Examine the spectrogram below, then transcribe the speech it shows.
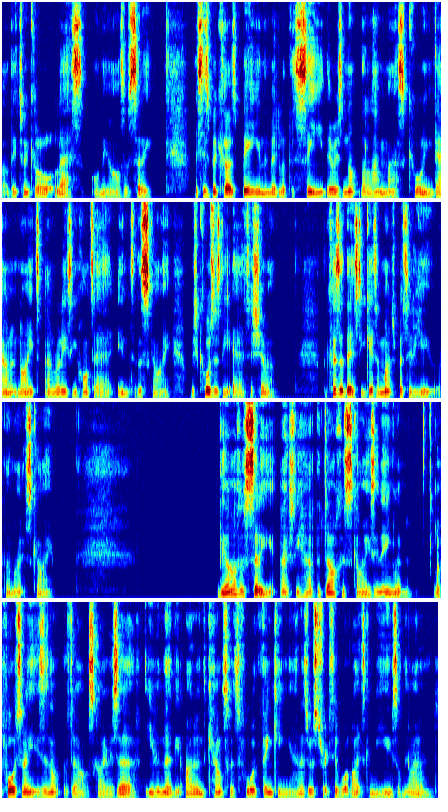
uh, they twinkle a lot less on the Isles of Scilly. This is because, being in the middle of the sea, there is not the landmass cooling down at night and releasing hot air into the sky, which causes the air to shimmer. Because of this, you get a much better view of the night sky. The Isles of Scilly actually have the darkest skies in England, Unfortunately, this is not the Dark Sky Reserve, even though the island council is forward thinking and has restricted what lights can be used on the island.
